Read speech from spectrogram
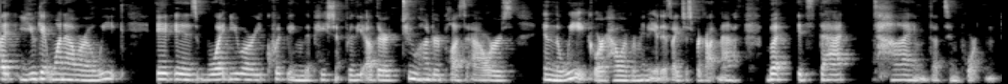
but you get one hour a week. It is what you are equipping the patient for the other 200 plus hours in the week or however many it is. I just forgot math, but it's that time that's important.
